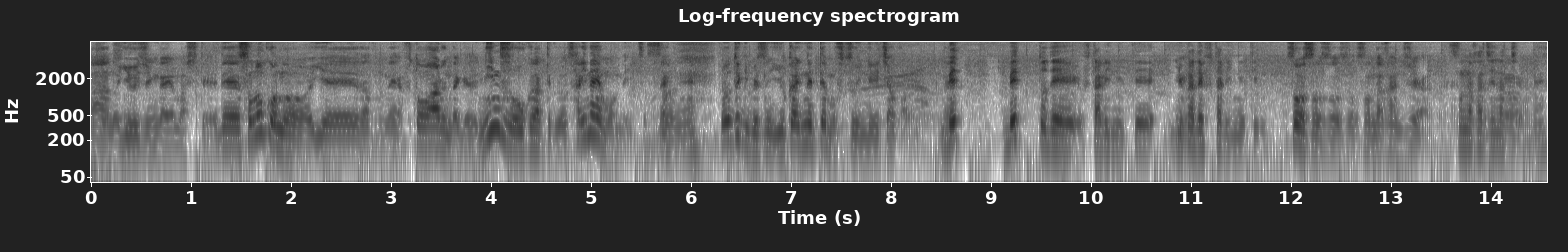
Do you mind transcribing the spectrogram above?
あの友人がいまして。でその子の家だとね布団はあるんだけど人数多くなってくると足りないもんねいつもね。そうね。その時別に床に寝ても普通に寝れちゃうからね。ベッベッドで2人寝て床で2人寝てる、そうそうそうそうそんな感じやね。そんな感じになっちゃうよね、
